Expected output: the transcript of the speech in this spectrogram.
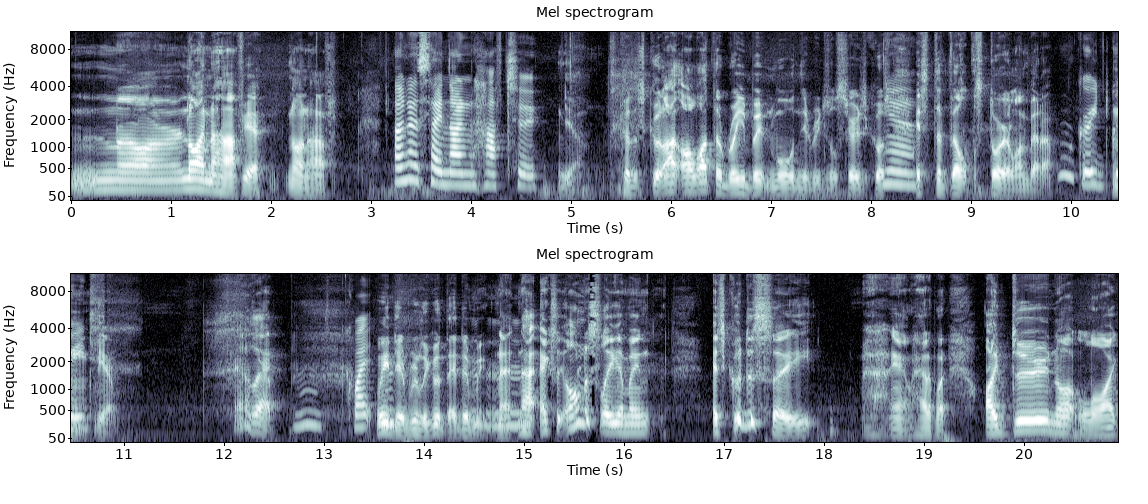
nine and a half. Yeah, nine and a half. I'm gonna say nine and a half too. Yeah, because it's good. I, I like the reboot more than the original series because Yeah. it's developed the storyline better. Agreed, agreed. Mm, mm Yeah. How's that? Mm, quite. We mm. did really good there, didn't we? No, mm-hmm. no, actually, honestly, I mean, it's good to see. How to put? It? I do not like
